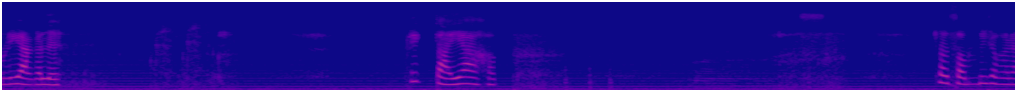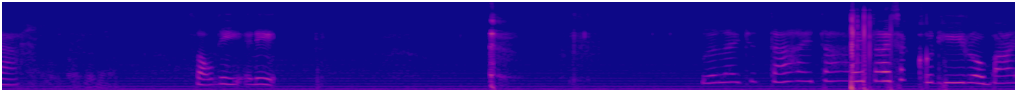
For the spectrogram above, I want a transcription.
คนละอย่างกันเลยพริกตายยากครับถ้าซอมบี้ธรรมดาสองทีไอ้นี่ เมื่อไรจะตายตายตายสักคนฮีโร่บาย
